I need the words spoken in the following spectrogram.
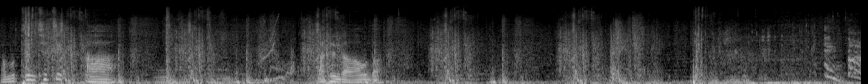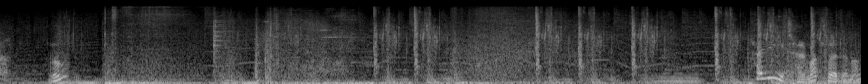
아무튼 채찍 아. 아 된다 나온다 타이밍이 잘 맞춰야 되나?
